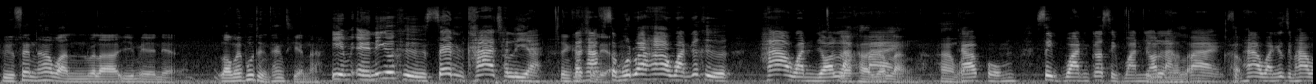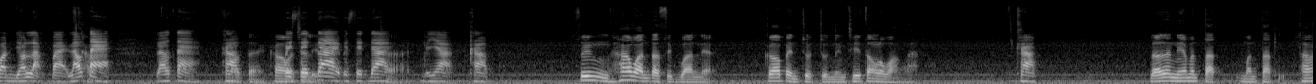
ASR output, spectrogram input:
คือเส้น 5 วันเวลา EMA เนี่ยเราไม่พูดถึงแท่งเทียนนะ EMA นี่ก็คือเส้นค่าเฉลี่ยเส้นค่านะครับเฉลี่ยสมมุติว่า 5 วันก็คือ 5 วันย้อนหลัรางคาไปย้อนหลัง 5 วัน ครับผม 10 วันก็ 10 วันย้อนหลังไปครับ15 วันก็ 15 วันย้อนหลังไป แล้วแต่แล้วแต่ครับแล้วแต่เข้าไปเซตเฉลี่ยได้ไปเซตได้ใช่ไม่ยากครับ ซึ่ง 5 วันตัด10 วันเนี่ยก็เป็นจุดจุดหนึ่งที่ต้องระวังละครับ แล้วตอนนี้มันตัดมันตัดทั้ง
